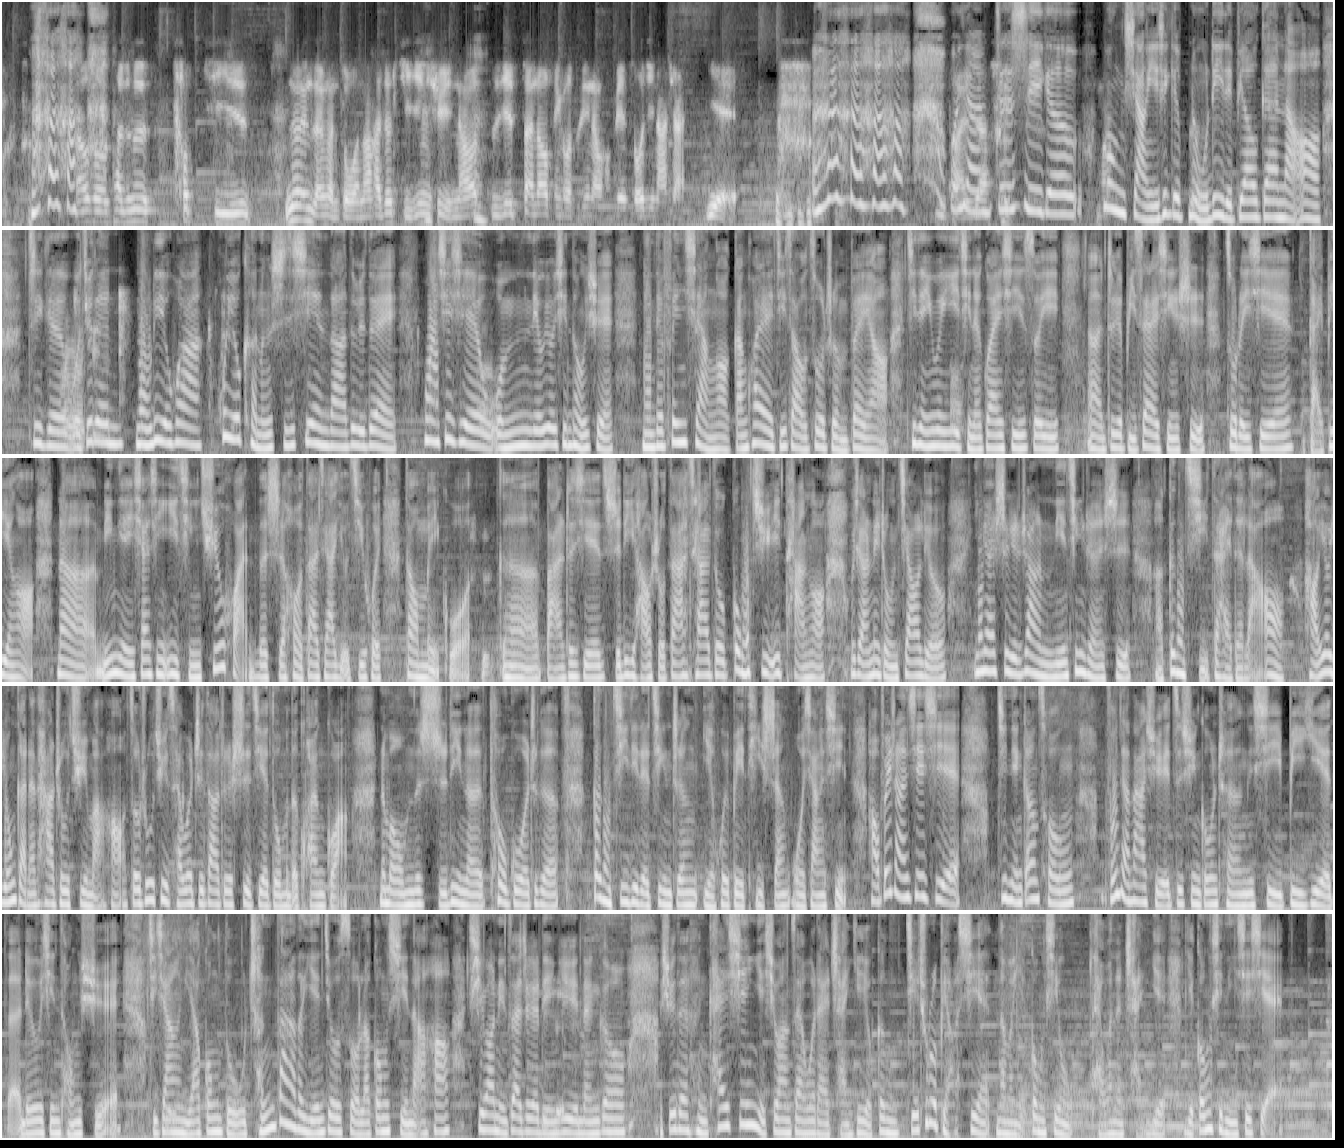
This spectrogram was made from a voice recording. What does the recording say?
然后说他就是超级那边人很多，然后他就挤进去，然后直接站到苹果执行长旁边，手机拿起来，耶、我想这是一个梦想，也是一个努力的标杆了哦。这个我觉得努力的话会有可能实现的，对不对？哇，谢谢我们刘佑新同学您的分享哦，赶快及早做准备啊、今年因为疫情的关系，所以呃这个比赛的形式做了一些改变哦。那明年相信疫情趋缓的时候，大家有机会到美国，呃，把这些实力好手大家都共聚一堂哦。我想那种交流应该是让年轻人是啊更期待的啦哦。好，要勇敢的踏出去嘛，哈，走出去才会知道这个世界多么的宽广。那么我们的实力呢，透过这个更激烈的竞争也会被提升，我相信。好，非常谢谢今年刚从逢甲大学资讯工程系毕业的刘佑新同学，即将也要攻读成大的研究所了，恭喜呢哈！希望你在这个领域能够学得很开心，也希望在未来产业有更杰出的表现，那么也贡献台湾的产业，也恭喜您，谢谢。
